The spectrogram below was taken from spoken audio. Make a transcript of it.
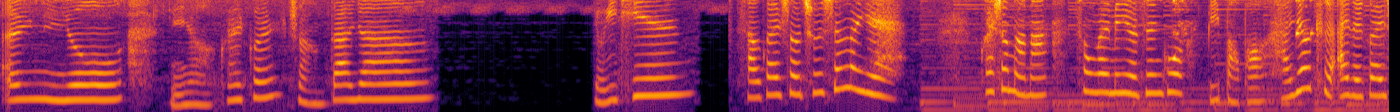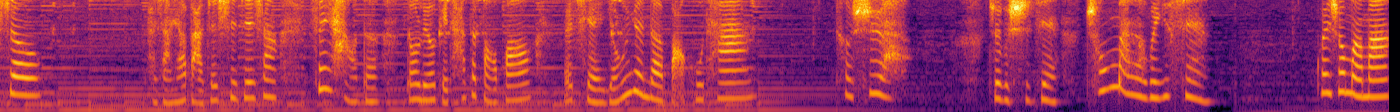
爱你哟，你要乖乖长大呀。”有一天，小怪兽出生了耶！怪兽妈妈从来没有见过比宝宝还要可爱的怪兽，她想要把这世界上最好的都留给她的宝宝，而且永远的保护它。可是啊。这个世界充满了危险，怪兽妈妈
